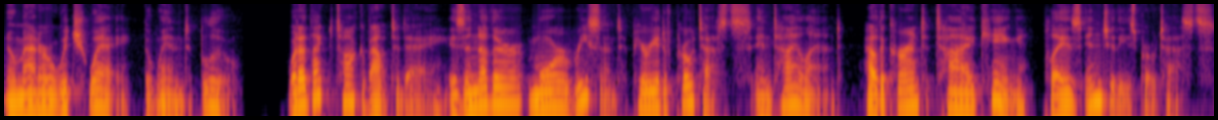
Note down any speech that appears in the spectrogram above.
no matter which way the wind blew. What I'd like to talk about today is another, more recent period of protests in Thailand, how the current Thai king plays into these protests,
